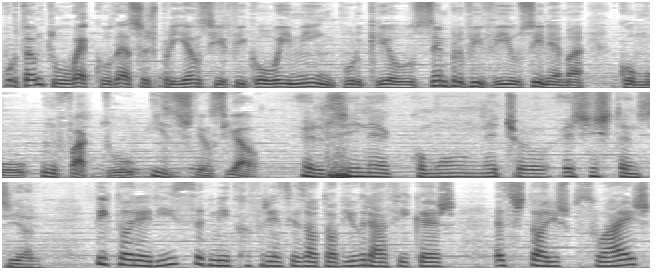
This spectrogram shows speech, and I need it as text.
Portanto, o eco dessa experiência ficou em mim, porque eu sempre vivi o cinema como um facto existencial. O cine como um hecho existencial. Victor Erice admite referências autobiográficas. As histórias pessoais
